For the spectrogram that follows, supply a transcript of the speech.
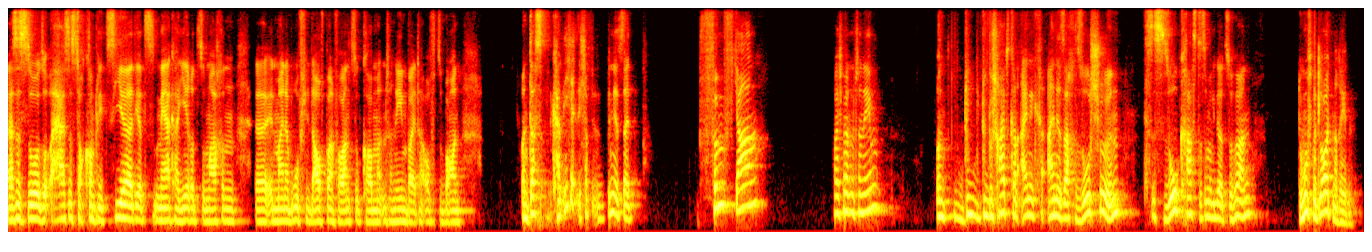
Das ist so, so, ah, es ist doch kompliziert, jetzt mehr Karriere zu machen, äh, in meiner beruflichen Laufbahn voranzukommen, ein Unternehmen weiter aufzubauen. Und das kann ich, ich hab, bin jetzt seit fünf Jahren, habe ich mein Unternehmen. Und du, du beschreibst gerade eine, eine Sache so schön, das ist so krass, das immer wieder zu hören. Du musst mit Leuten reden.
